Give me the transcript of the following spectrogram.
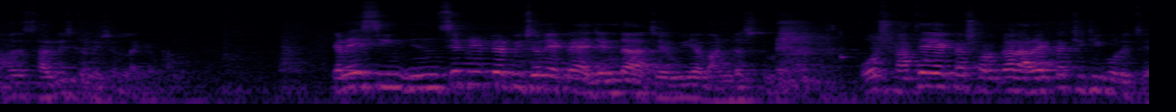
আমাদের সার্ভিস ডোনেশন লাগে। ভালো কেন এই ইনসেন্টিভটার পিছনে একটা এজেন্ডা আছে উই হ্যাভ আন্ডারস্টুড ওর সাথে একটা সরকার আরেকটা চিঠি করেছে,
